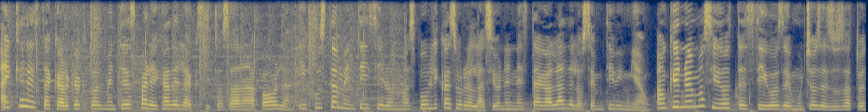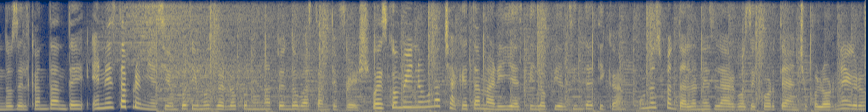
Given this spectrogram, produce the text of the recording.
Hay que destacar que actualmente es pareja de la exitosa Ana Paola y justamente hicieron más pública su relación en esta gala de los MTV Aunque no hemos sido testigos de muchos de esos atuendos del cantante, en esta premiación pudimos verlo con un atuendo bastante fresh, pues combinó una chaqueta amarilla estilo piel sintética, unos pantalones largos de corte ancho color negro,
